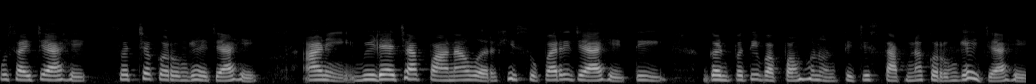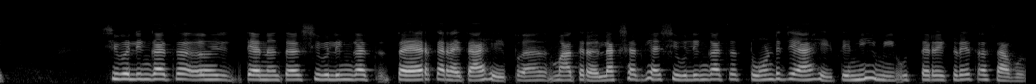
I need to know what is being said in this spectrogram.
पुसायची आहे स्वच्छ करून घ्यायची आहे आणि विड्याच्या पानावर ही सुपारी जी आहे ती गणपती बाप्पा म्हणून तिची स्थापना करून घ्यायची आहे. शिवलिंगाचं त्यानंतर शिवलिंगाचं तयार करायचं आहे पण मात्र लक्षात घ्या शिवलिंगाचं तोंड जे आहे ते नेहमी उत्तरेकडेच असावं.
